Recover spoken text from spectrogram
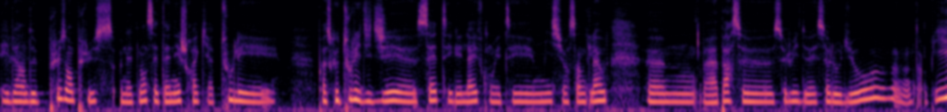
Eh bien, de plus en plus, honnêtement, cette année, je crois qu'il y a tous les presque tous les DJ euh, sets et les lives qui ont été mis sur SoundCloud, Euh, bah, à part ce- celui de SL Audio, euh, tant pis.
